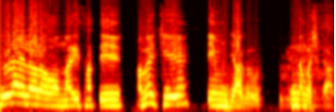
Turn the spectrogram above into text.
જોડાયેલા રહો અમારી સાથે. અમે છીએ ટીમ જાગૃત. નમસ્કાર.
